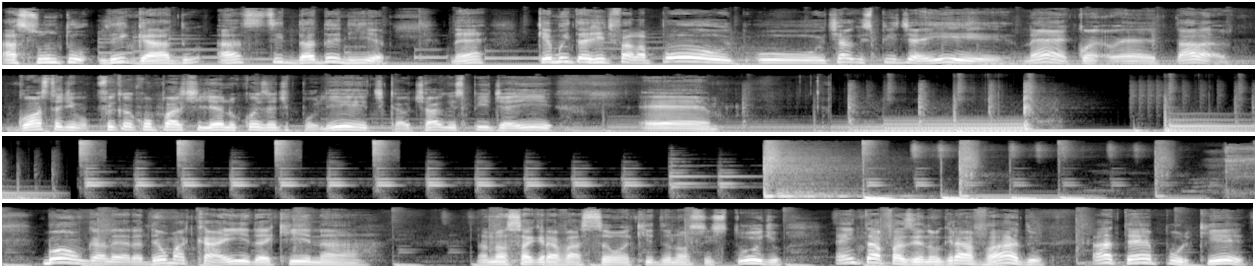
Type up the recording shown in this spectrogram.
assunto ligado à cidadania, né? Que muita gente fala, pô, o Thiago Speed aí, né, é, tá, gosta de, fica compartilhando coisa de política, o Thiago Speed aí é, Bom, galera, deu uma caída aqui na, na nossa gravação aqui do nosso estúdio. A gente tá fazendo gravado, até porque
